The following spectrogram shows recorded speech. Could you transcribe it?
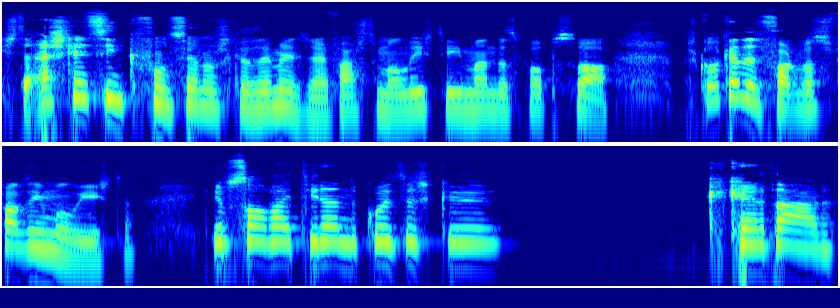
Isto- acho que é assim que funcionam os casamentos, né? Faz-te uma lista e manda-se para o pessoal. Mas de qualquer das formas, vocês fazem uma lista e o pessoal vai tirando coisas que, que quer dar.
